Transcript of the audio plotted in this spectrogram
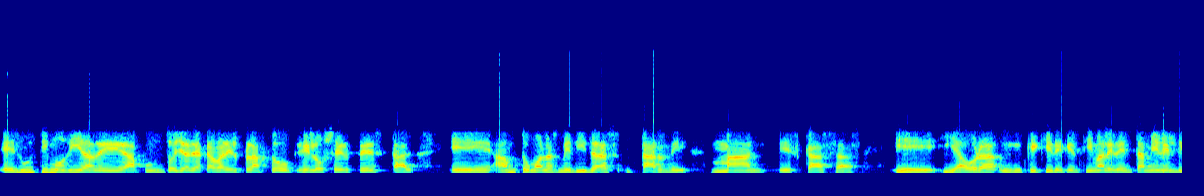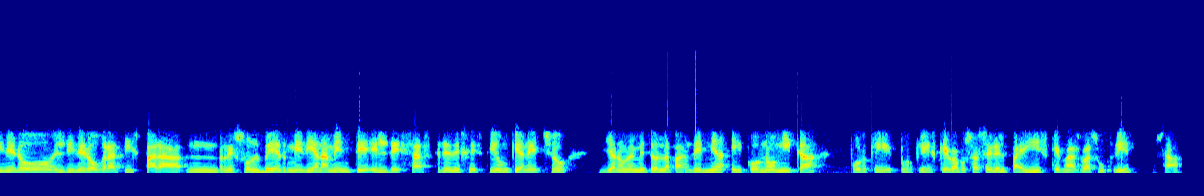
El último día de a punto ya de acabar el plazo, que los ERTES tal. Eh, han tomado las medidas tarde, mal, escasas, y ahora, ¿qué quiere? Que encima le den también el dinero, el dinero gratis para mm, resolver medianamente el desastre de gestión que han hecho, ya no me meto en la pandemia, económica, porque, porque es que vamos a ser el país que más va a sufrir. O sea,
